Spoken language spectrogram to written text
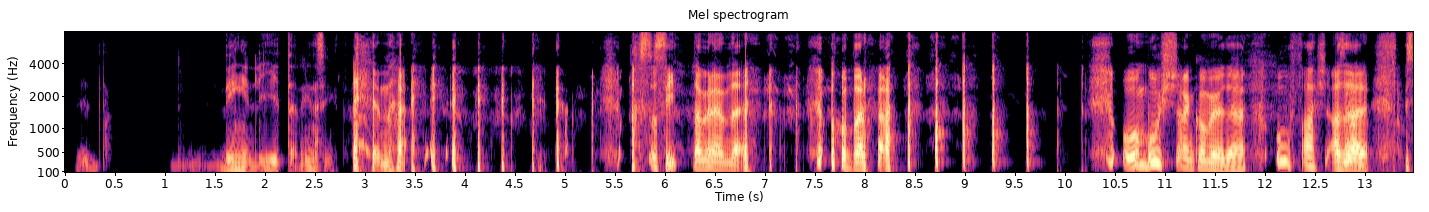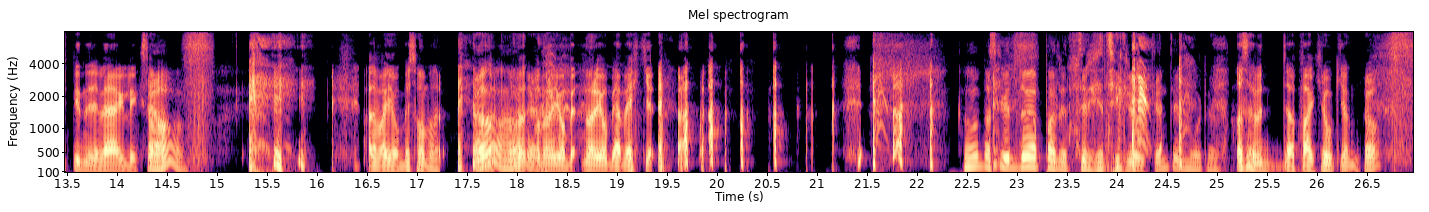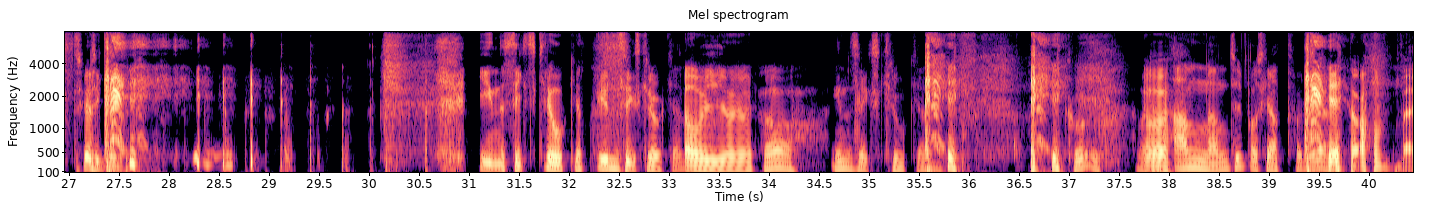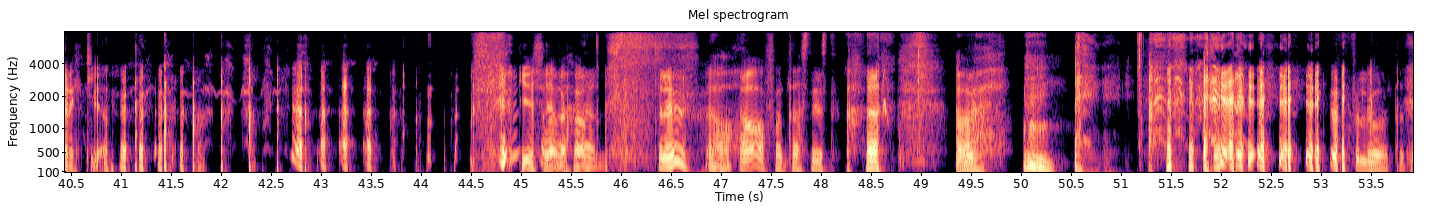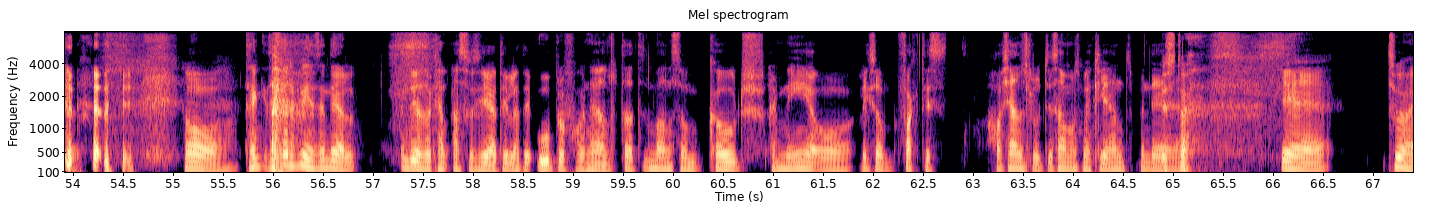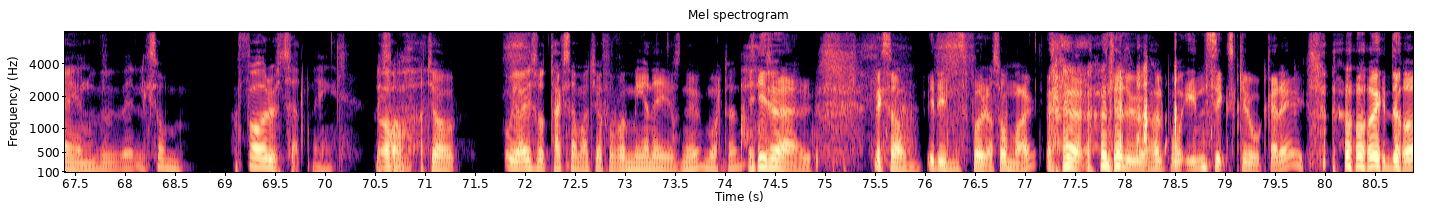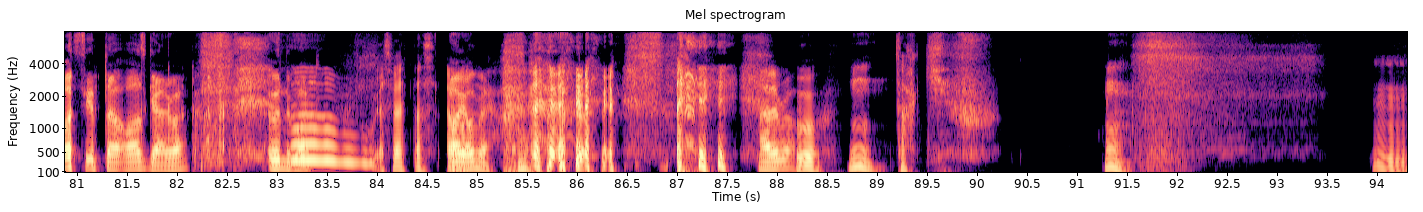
Det är ingen liten insikt. Nej. Och så sitta med den där och bara... Och morsan kommer ju dö. Och fars... Alltså där, det spinner iväg liksom. Ja, Ja, det var en jobbig sommar. Ja, var några, jobbiga, några jobbiga veckor. Vad ska vi döpa den tredje kroken till Mårten? Och så döpa kroken. Ja, tredje kroken. Insiktskroken. Insiktskroken. Oj, oj, oj. Ja, insiktskroken. Cool. Det var en Ja. annan typ av skratt. Hörde du det? Ja, verkligen. Det är så jävla skönt. Eller hur? Ja. Ja, fantastiskt. Förlåt. Ja, tänk, tänk att det finns en del, en del som kan associera till att det är oprofessionellt. Att man som coach är med och liksom faktiskt har känslor tillsammans med klient. Men det, Just det. det tror jag är en, liksom, en förutsättning. Liksom, Ja. att jag, och jag är så tacksam att jag får vara med dig just nu, Mårten, i det här, liksom, i din förra sommar. när du höll på att insiktskroka dig. och idag sitta och asgarva. Underbart. Oh, Jag svettas. Ja, jag med. Ja, det är bra. Oh, Mm. tack. Mm. Mm.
